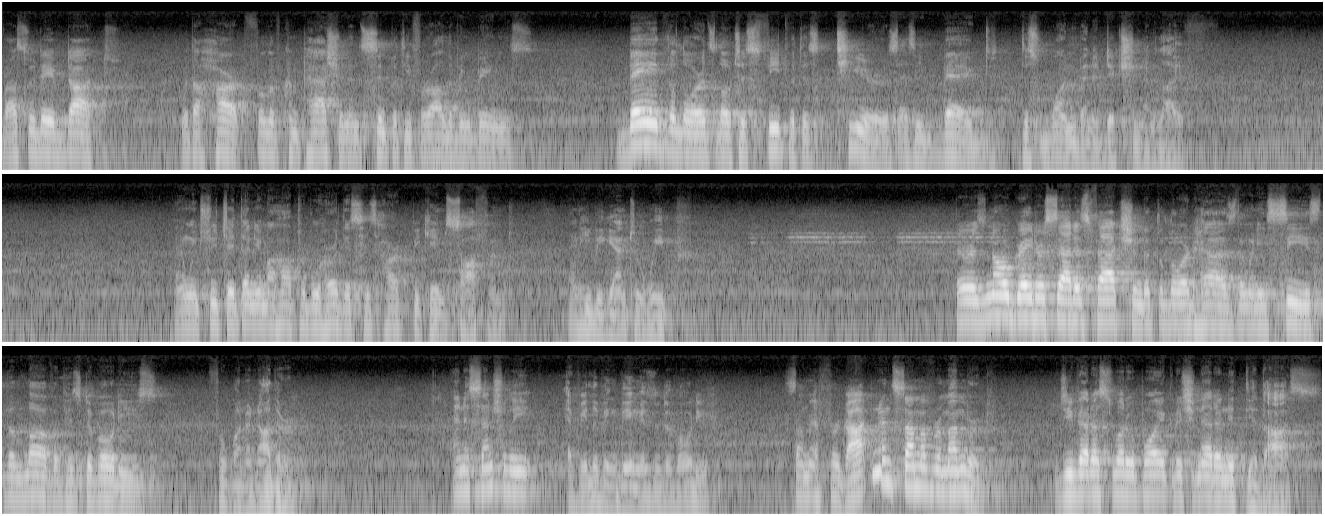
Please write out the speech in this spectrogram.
Vasudev Dutt, with a heart full of compassion and sympathy for all living beings, bathed the Lord's lotus feet with his tears as he begged this one benediction in life. And when Sri Chaitanya Mahaprabhu heard this, his heart became softened and he began to weep. There is no greater satisfaction that the Lord has than when he sees the love of his devotees for one another. And essentially, every living being is a devotee. Some have forgotten and some have remembered. Jivara Swarupoy Krishnara Nityadas.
